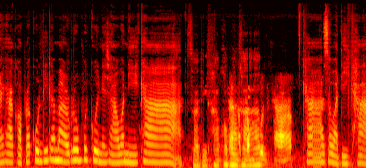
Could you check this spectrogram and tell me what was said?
นะคะ ขอบพระคุณที่ท่านมาร่วมพูดคุยในเช้าวันนี้ค่ะ สวัสดีครับ ขอบคุณคขรัอบบคุณครับ ค่ะ สวัสดีค่ะ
